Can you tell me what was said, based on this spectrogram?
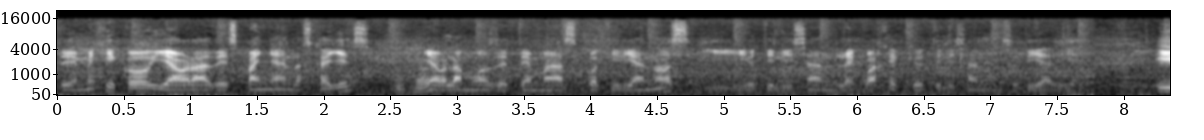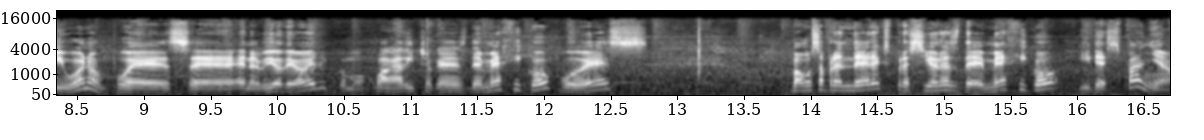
de México y ahora de España en las calles y hablamos de temas cotidianos y utilizan lenguaje que utilizan en su día a día. Y bueno, pues eh, en el vídeo de hoy, como Juan ha dicho que es de México, pues vamos a aprender expresiones de México y de España.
